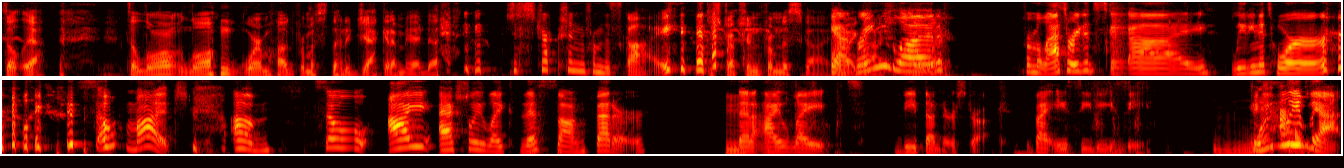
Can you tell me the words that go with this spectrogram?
So yeah, it's a long, long, warm hug from a studded jacket, Amanda. Destruction from the sky. Destruction from the sky. Yeah, oh my raining gosh, blood. way. from a lacerated sky, bleeding its horror, like it's so much. Um, so I actually like this song better Mhm. than I liked the Thunderstruck by ACDC. Can wow. you believe that?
